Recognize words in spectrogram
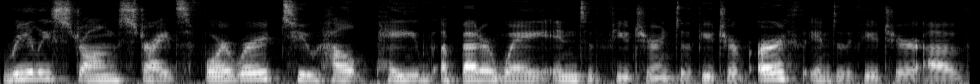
really strong strides forward to help pave a better way into the future, into the future of Earth, into the future of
